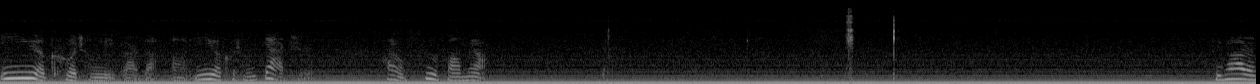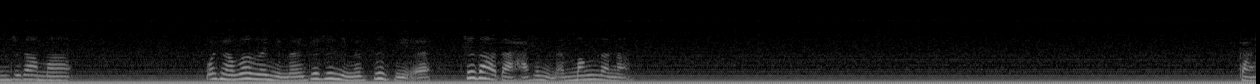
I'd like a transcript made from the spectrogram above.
音乐课程里边的啊，音乐课程价值，它有四方面。其他人知道吗？我想问问你们，这是你们自己知道的，还是你们蒙的呢？感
